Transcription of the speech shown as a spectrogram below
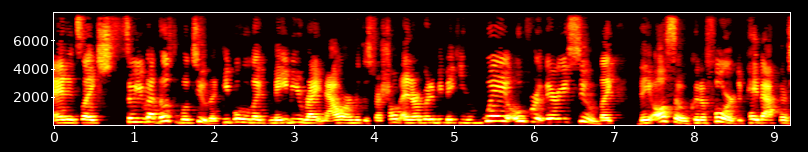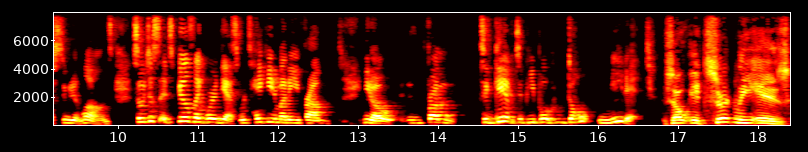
And it's like, so you've got those people too, like people who like maybe right now are under this threshold and are going to be making way over it very soon. Like they also could afford to pay back their student loans. So it just it feels like we're yes, we're taking money from, you know, from to give to people who don't need it. So it certainly is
